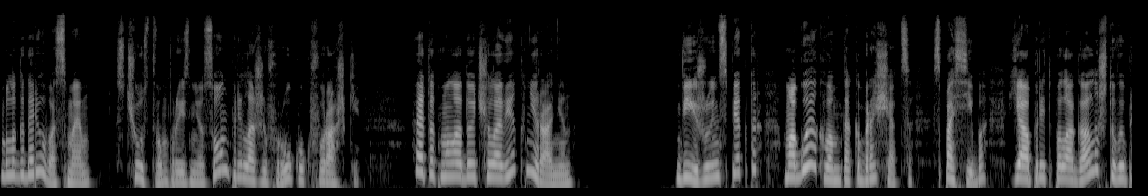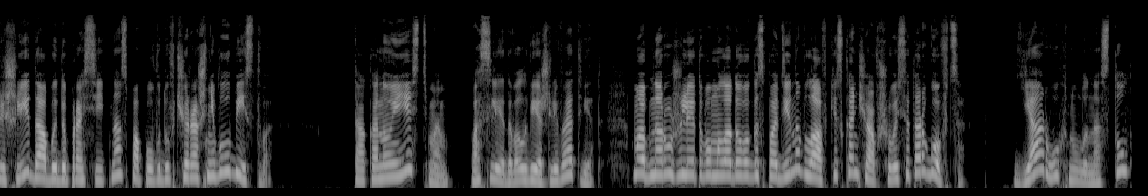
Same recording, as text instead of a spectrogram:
«Благодарю вас, мэм», — с чувством произнес он, приложив руку к фуражке. «Этот молодой человек не ранен». «Вижу, инспектор. Могу я к вам так обращаться? Спасибо. Я предполагала, что вы пришли, дабы допросить нас по поводу вчерашнего убийства». «Так оно и есть, мэм», — последовал вежливый ответ. «Мы обнаружили этого молодого господина в лавке скончавшегося торговца». Я рухнула на стул,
